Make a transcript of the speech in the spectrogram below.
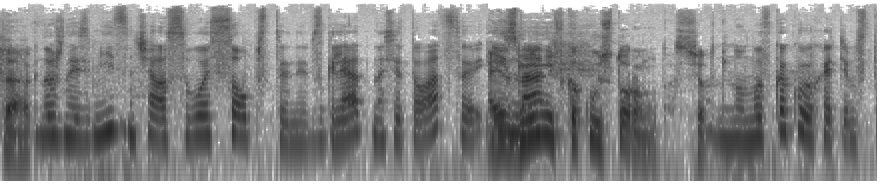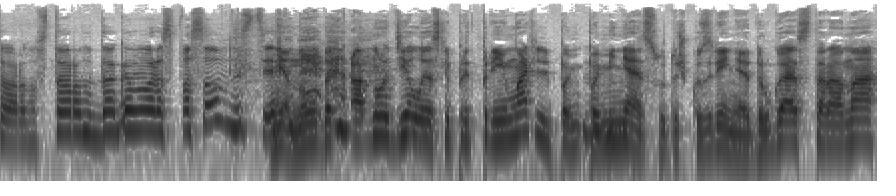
Так. Нужно изменить сначала свой собственный взгляд на ситуацию. А изменить на... в какую сторону-то все-таки? Ну, мы в какую хотим сторону? В сторону договороспособности? Не, ну так одно дело, если предприниматель поменяет свою точку зрения, другая сторона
